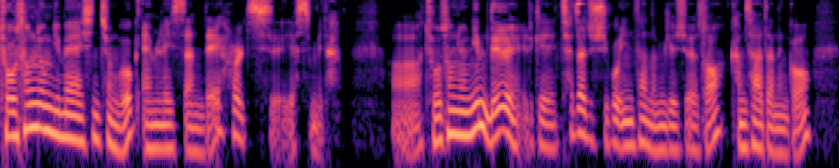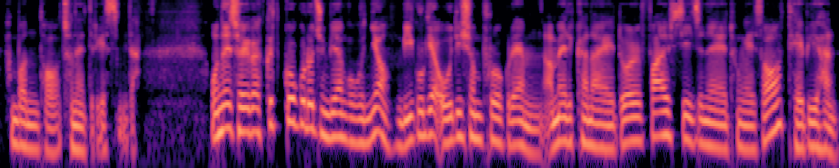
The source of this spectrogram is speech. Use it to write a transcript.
조성룡님의 신청곡 에밀리 산데 Hurts였습니다. 어, 조성룡님 늘 이렇게 찾아주시고 인사 남겨주셔서 감사하다는 거 한 번 더 전해드리겠습니다. 오늘 저희가 끝곡으로 준비한 곡은요. 미국의 오디션 프로그램 아메리칸 아이돌 5 시즌을 통해서 데뷔한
